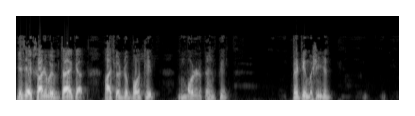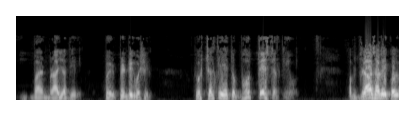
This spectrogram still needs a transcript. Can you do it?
جیسے ایک سال نے مجھے بتایا کہ آج کل جو بہت ہی ماڈرن قسم کی پرنٹنگ مشین جو بنائی جاتی ہے پرنٹنگ مشین تو وہ چلتی ہے تو بہت تیز چلتی ہے وہ۔ اب ذرا سا بھی کوئی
